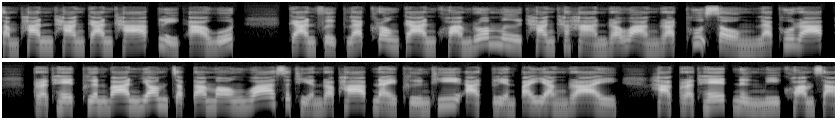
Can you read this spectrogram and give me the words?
สัมพันธ์ทางการค้าปลีกอาวุธ การฝึกและโครงการความร่วมมือทางทหารระหว่างรัฐผู้ส่งและผู้รับ ประเทศเพื่อนบ้านย่อมจับตามองว่าเสถียรภาพในพื้นที่อาจเปลี่ยนไปอย่างไร หากประเทศหนึ่งมีความสา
